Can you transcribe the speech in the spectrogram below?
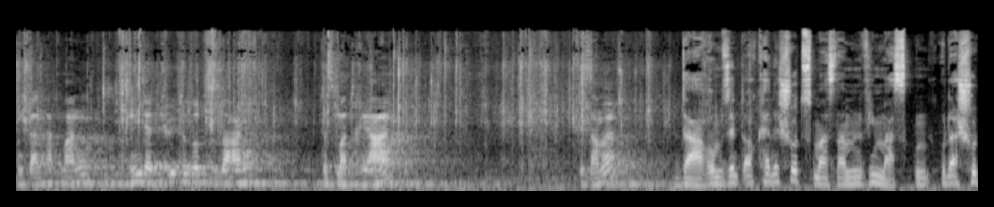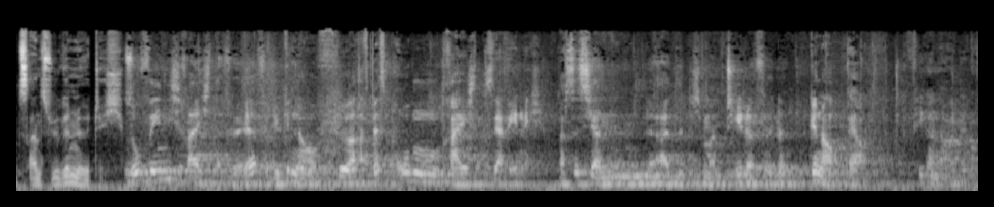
Und dann hat man in der Tüte sozusagen das Material gesammelt Darum sind auch keine Schutzmaßnahmen wie Masken oder Schutzanzüge nötig. So wenig reicht dafür, ja? Für die genau, für Asbestproben reicht sehr wenig. Das ist ja also nicht mal ein Teelöffel, ne? Genau, ja. Fingernagelgroß.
